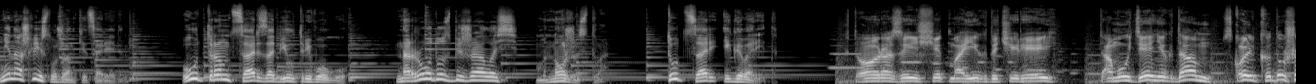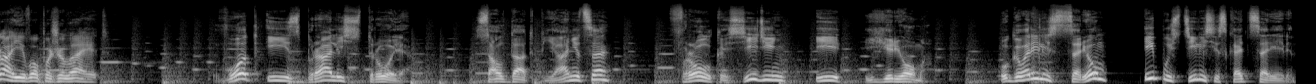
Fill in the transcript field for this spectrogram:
Не нашли служанки царевин. Утром царь забил тревогу. Народу сбежалось множество. Тут царь и говорит. Кто разыщет моих дочерей, тому денег дам, сколько душа его пожелает. Вот и избрались трое. Солдат-пьяница, Фролка-сидень и Ерема. Уговорились с царем и пустились искать царевин.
